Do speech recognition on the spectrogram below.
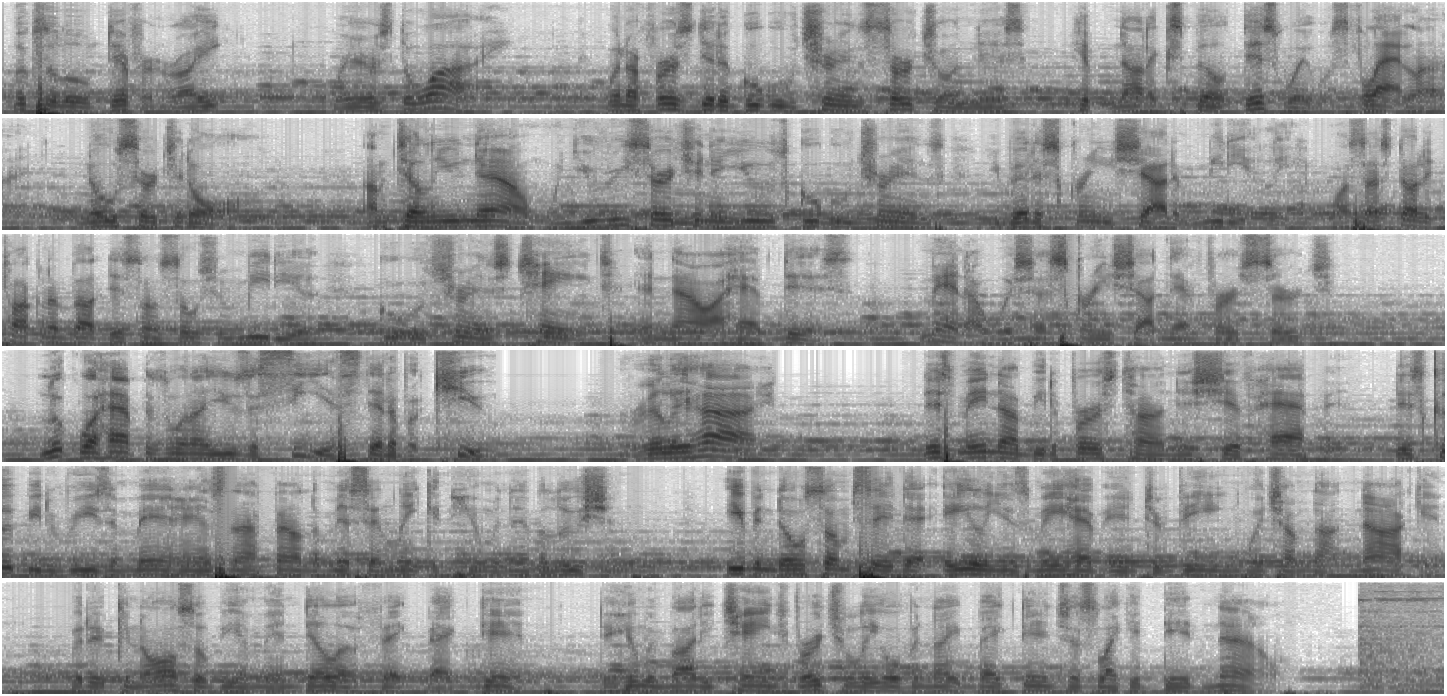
Looks a little different, right? Where's the why? When I first did a Google Trends search on this, hypnotic spelled this way was flatline. No search at all. I'm telling you now, when you're researching and use Google Trends, you better screenshot immediately. Once I started talking about this on social media, Google Trends changed, and now I have this. Man, I wish I screenshot that first search. Look what happens when I use a C instead of a Q. Really high. This may not be the first time this shift happened. This could be the reason man has not found the missing link in human evolution. Even though some say that aliens may have intervened, which I'm not knocking, but it can also be a Mandela effect back then. The human body changed virtually overnight back then just like it did now.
